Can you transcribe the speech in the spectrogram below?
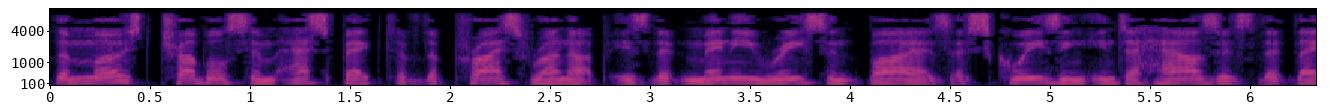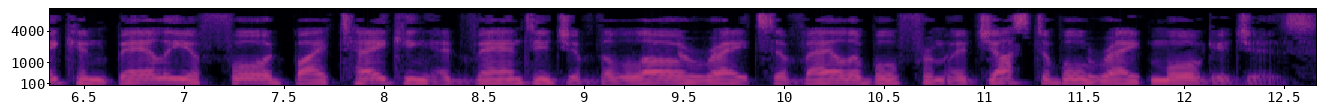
the most troublesome aspect of the price run-up is that many recent buyers are squeezing into houses that they can barely afford by taking advantage of the lower rates available from adjustable-rate mortgages.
